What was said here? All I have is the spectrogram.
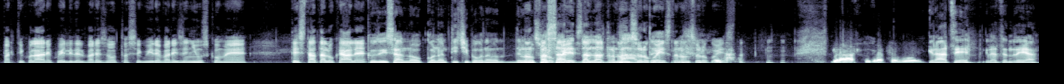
particolare quelli del Varesotto, a seguire Varese News come testata locale. Così sanno con anticipo quando devono passare questa, dall'altra non, parte. Non solo questa, non solo questa. grazie, grazie a voi. Grazie, grazie Andrea.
